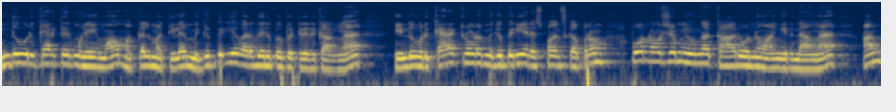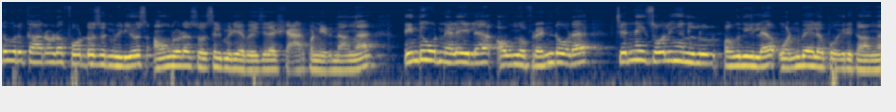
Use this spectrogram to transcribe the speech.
இந்த ஒரு கேரக்டர் மூலயமா மக்கள் மத்தியில் மிகப்பெரிய வரவேற்பு பெற்றிருக்காங்க. இந்த ஒரு கேரக்டரோட மிகப்பெரிய ரெஸ்பான்ஸ்க்கு அப்புறம் போன வருஷம் இவங்க கார் ஒன்று வாங்கியிருந்தாங்க. அந்த ஒரு காரோட ஃபோட்டோஸ் அண்ட் வீடியோஸ் அவங்களோட சோஷியல் மீடியா பேஜில் ஷேர் பண்ணியிருந்தாங்க. இந்த ஒரு நிலையில் அவங்க ஃப்ரெண்டோட சென்னை சோழிங்கநல்லூர் பகுதியில் ஒன் வேல போயிருக்காங்க.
